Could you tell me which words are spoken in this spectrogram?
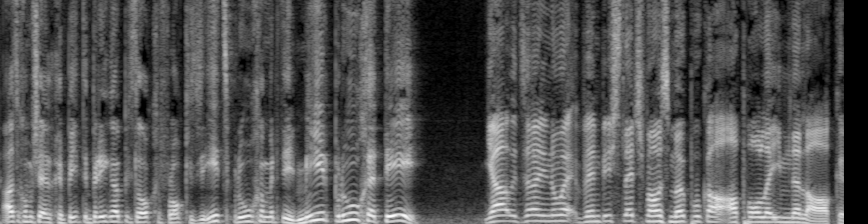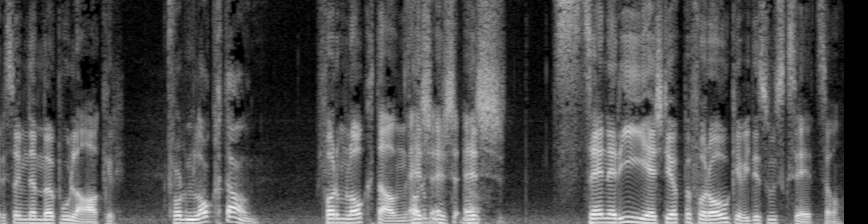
Also komm, Schelker, bitte bring etwas locker flockig. Jetzt brauchen wir dich. Wir brauchen dich. Ja, jetzt soll ich nur, wenn bist du das letzte Mal ein Möbel abholen in einem Lager, so in einem Möbellager? Vor dem Lockdown. Vor dem Lockdown. Vor hast, dem- hast, ja. hast die Szenerie, hast du die etwa vor Augen, wie das aussieht, so?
